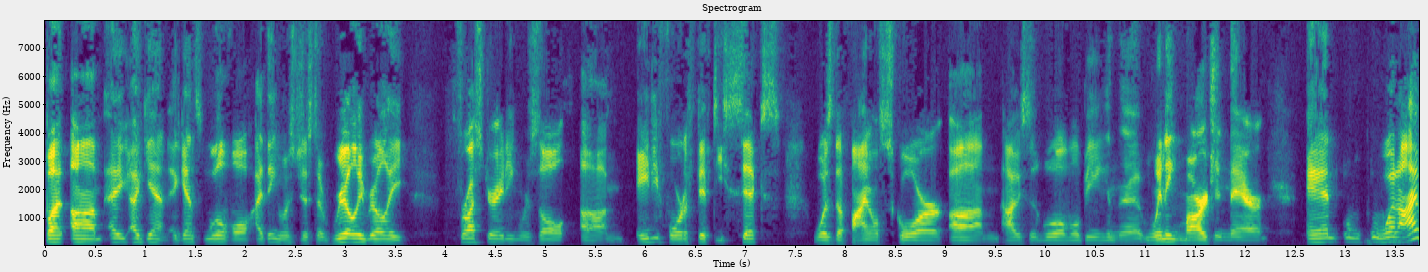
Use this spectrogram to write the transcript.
But um, a- again, against Louisville, I think it was just a really, really frustrating result. Um, 84 to 56 was the final score. Um, obviously, Louisville being in the winning margin there. And what I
